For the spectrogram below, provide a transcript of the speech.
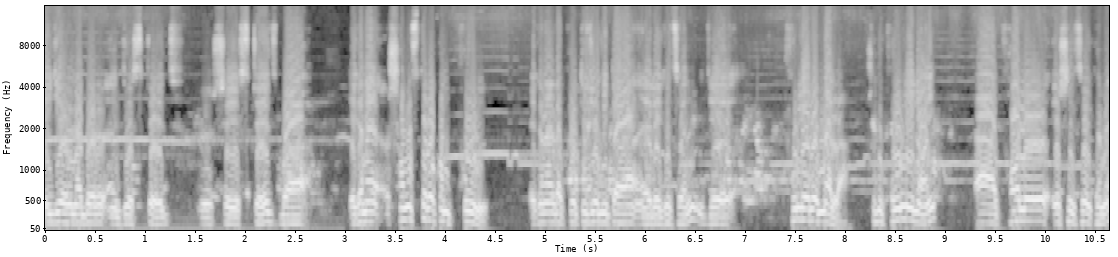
এই যে ওনাদের যে স্টেজ সেই স্টেজ বা এখানে সমস্ত রকম ফুল এখানে একটা প্রতিযোগিতা রেখেছেন যে ফুলের মেলা। শুধু ফুলই নয় আহ, ফলও এসেছে এখানে।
